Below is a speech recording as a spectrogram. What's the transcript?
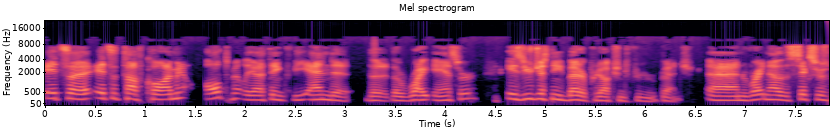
It's a it's a tough call. I mean, ultimately, I think the end the the right answer is you just need better production from your bench. And right now, the Sixers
